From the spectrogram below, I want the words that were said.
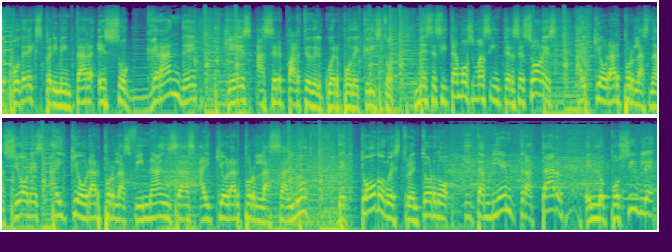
de poder experimentar eso grande que es hacer parte del cuerpo de Cristo. Necesitamos más intercesores. Hay que orar por las naciones, hay que orar por las finanzas, hay que orar por la salud de todo nuestro entorno y también tratar en lo posible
